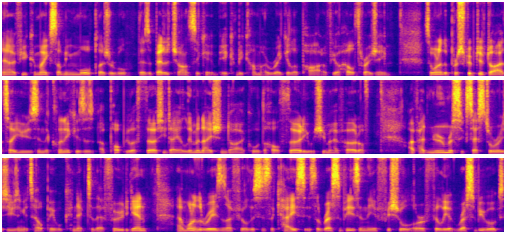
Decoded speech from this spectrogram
Now, if you can make something more pleasurable, there's a better chance it can, it can become a regular part of your health regime. So, one of the prescriptive diets I use in the clinic is a popular 30 day elimination diet called the Whole 30, which you may have heard of. I've had numerous success stories using it to help people connect to their food again. And one of the reasons I feel this is the case is the recipes in the official or affiliate recipe books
